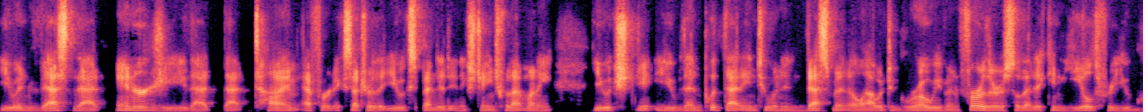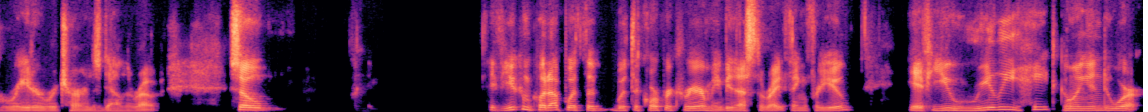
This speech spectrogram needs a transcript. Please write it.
you invest that energy that that time effort etc that you expended in exchange for that money you ex- you then put that into an investment and allow it to grow even further so that it can yield for you greater returns down the road so if you can put up with the with the corporate career maybe that's the right thing for you if you really hate going into work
